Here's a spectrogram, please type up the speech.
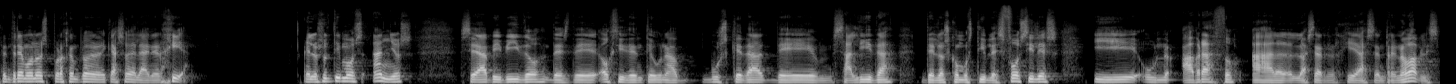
centrémonos por ejemplo en el caso de la energía. En los últimos años, se ha vivido desde Occidente una búsqueda de salida de los combustibles fósiles y un abrazo a las energías renovables.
